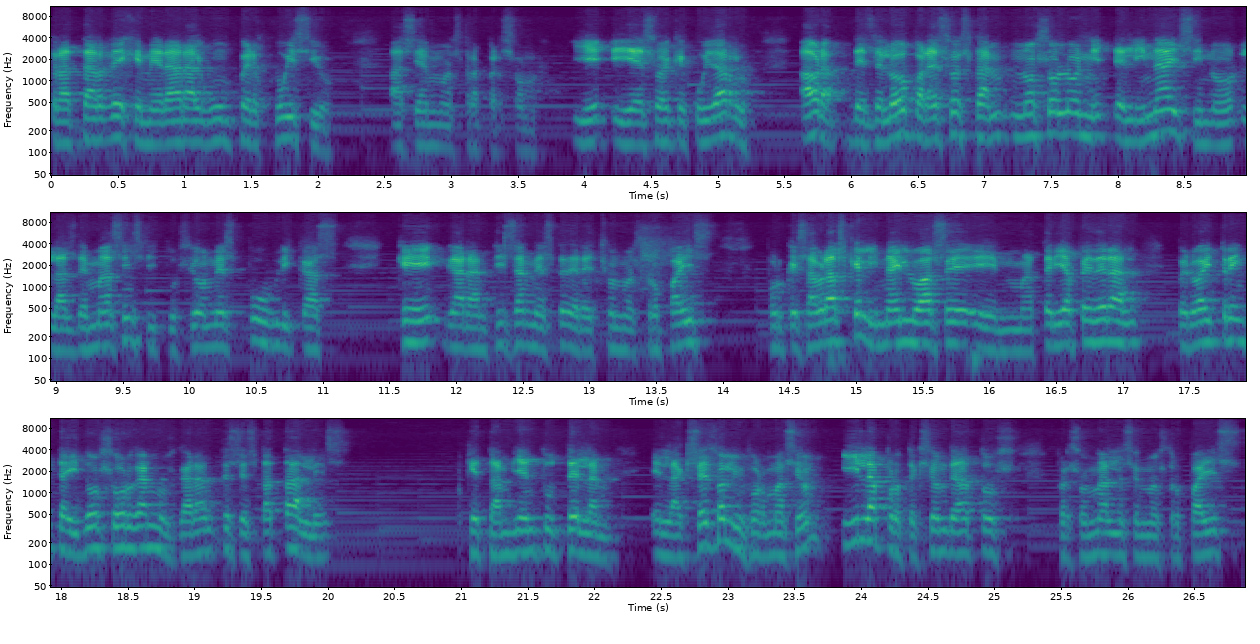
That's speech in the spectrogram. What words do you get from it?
tratar de generar algún perjuicio hacia nuestra persona. Y, eso hay que cuidarlo. Ahora, desde luego para eso están no solo el INAI, sino las demás instituciones públicas que garantizan este derecho en nuestro país. Porque sabrás que el INAI lo hace en materia federal, pero hay 32 órganos garantes estatales que también tutelan el acceso a la información y la protección de datos personales en nuestro país.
